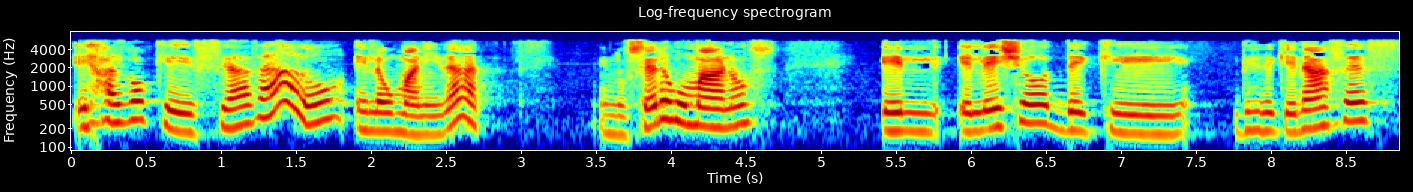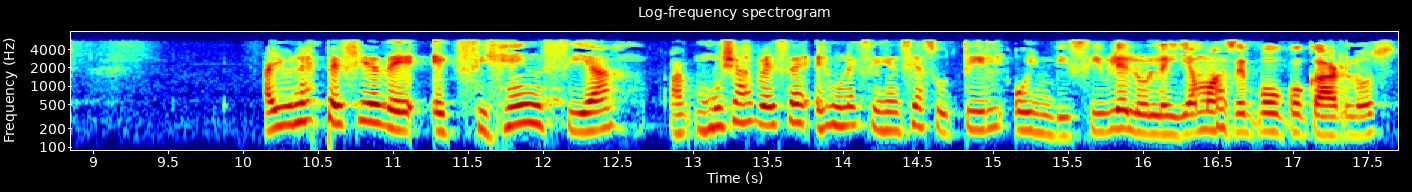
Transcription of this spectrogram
es algo que se ha dado en la humanidad, en los seres humanos, el, el hecho de que desde que naces hay una especie de exigencia, muchas veces es una exigencia sutil o invisible, lo leíamos hace poco, Carlos,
